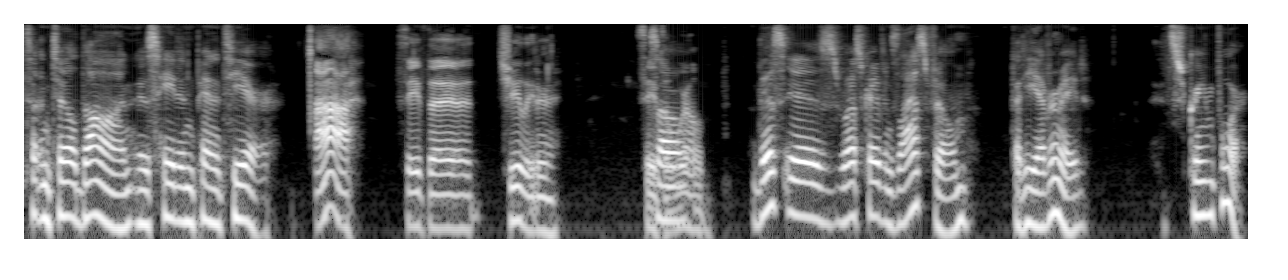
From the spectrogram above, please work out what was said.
to Until Dawn is Hayden Panettiere. Ah, save the cheerleader, save the world. This is Wes Craven's last film that he ever made. It's Scream 4.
